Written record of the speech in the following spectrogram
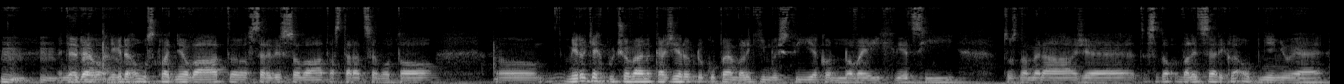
Hmm, hmm, někde, ho, někde ho uskladňovat, servisovat a starat se o to. No, my do těch půjčoven každý rok dokupujeme veliký množství jako nových věcí, to znamená, že se to velice rychle obměňuje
